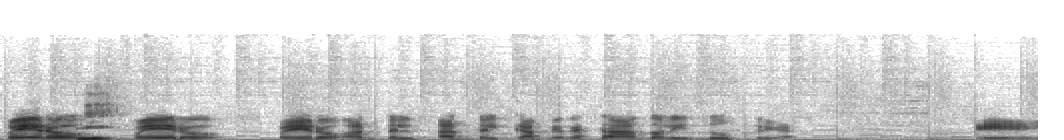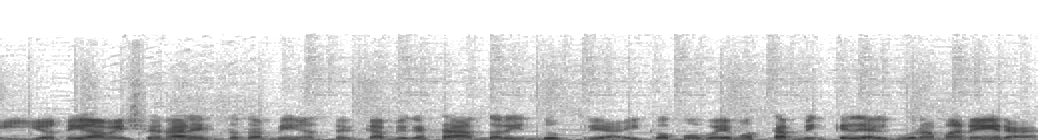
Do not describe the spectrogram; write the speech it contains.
Pero, pero, pero, ante el, ante el cambio que está dando la industria, eh, y yo te iba a mencionar esto también, ante el cambio que está dando la industria y como vemos también que de alguna manera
